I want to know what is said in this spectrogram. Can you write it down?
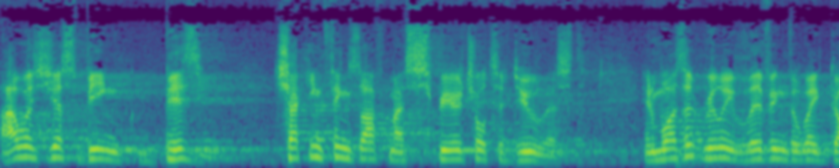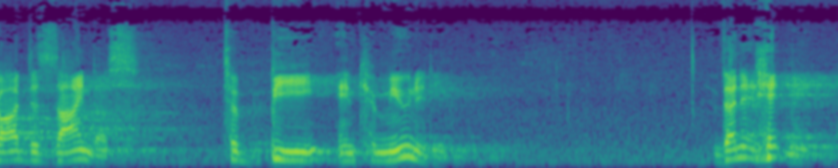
I was just being busy, checking things off my spiritual to do list, and wasn't really living the way God designed us to be in community. Then it hit me.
